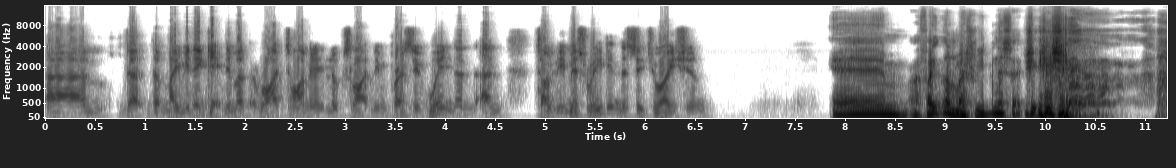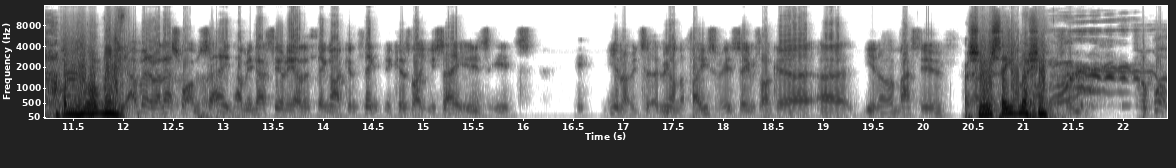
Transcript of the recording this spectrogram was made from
um, that that maybe they're getting him at the right time, and it looks like an impressive win, and and totally misreading the situation. um, I think they're misreading the situation. I'm not being, that's what I'm saying. I mean, that's the only other thing I can think because, like you say, it's it's it, you know, it's certainly on the face of it, it seems like a, a you know a massive A suicide uh, mission. From, from, well,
